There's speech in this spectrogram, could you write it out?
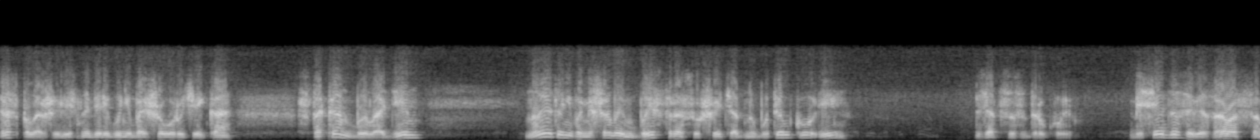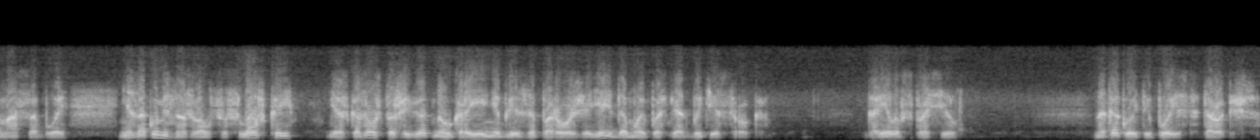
Расположились на берегу небольшого ручейка. Стакан был один, но это не помешало им быстро осушить одну бутылку и взяться за другую. Беседа завязалась сама собой. Незнакомец назвался Славкой, и рассказал, что живет на Украине, близ Запорожья, едет домой после отбытия срока. Горелов спросил, «На какой ты поезд торопишься?»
